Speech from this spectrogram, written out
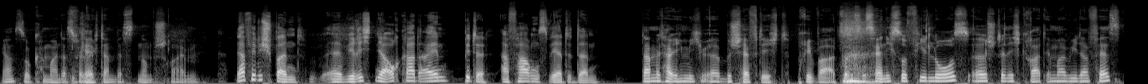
Ja, so kann man das okay. vielleicht am besten umschreiben. Ja, finde ich spannend. Äh, wir richten ja auch gerade ein. Bitte, Erfahrungswerte dann damit habe ich mich äh, beschäftigt, privat. Sonst ist ja nicht so viel los, äh, stelle ich gerade immer wieder fest.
